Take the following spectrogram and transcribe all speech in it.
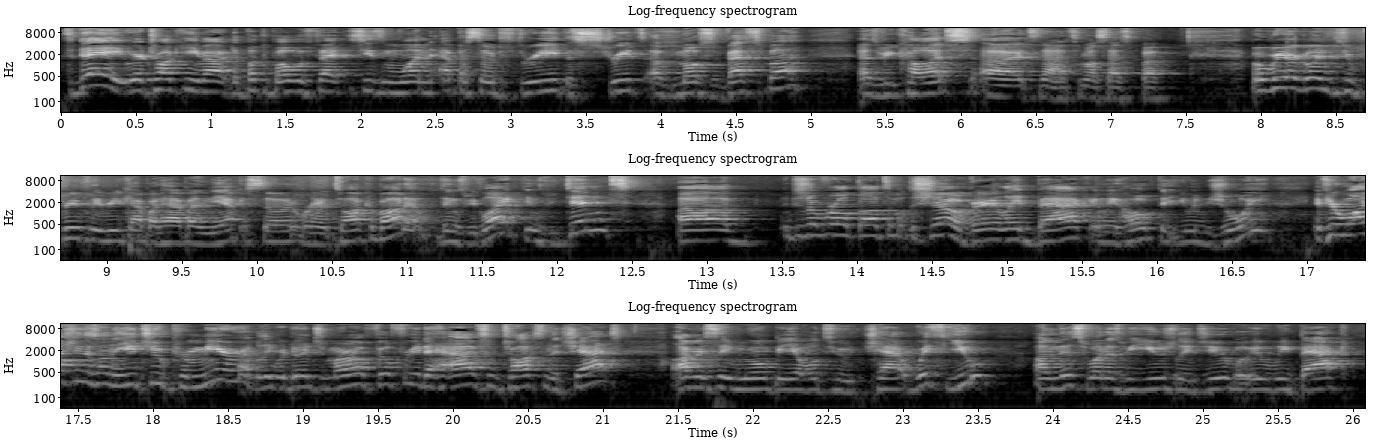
Today we're talking about the Book of Boba Fett, Season 1, Episode 3, The Streets of Mos Vespa, as we call it. Uh, it's not, it's Mos Espa. But we are going to briefly recap what happened in the episode. We're going to talk about it, things we liked, things we didn't, uh, just overall thoughts about the show. Very laid back, and we hope that you enjoy. If you're watching this on the YouTube premiere, I believe we're doing tomorrow, feel free to have some talks in the chat. Obviously, we won't be able to chat with you on this one as we usually do, but we will be back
